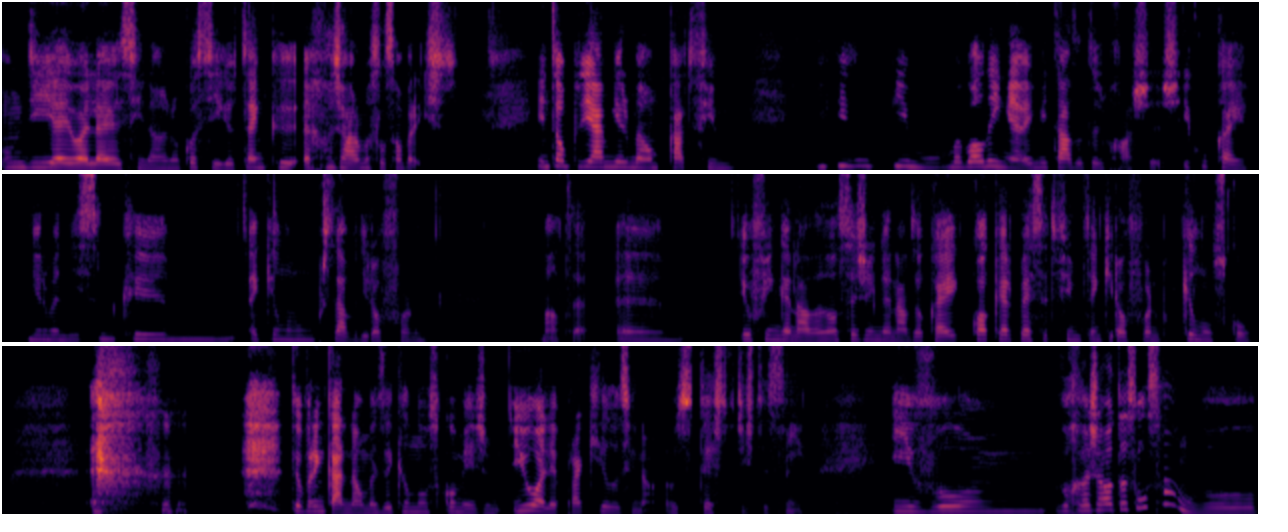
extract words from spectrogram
um dia eu olhei assim, não, não consigo, eu tenho que arranjar uma solução para isto. Então pedi à minha irmã um bocado de fimo e fiz um fimo, uma bolinha a imitar as outras borrachas e coloquei. Minha irmã disse-me que hum, aquilo não precisava de ir ao forno. Malta, hum, eu fui enganada, não seja enganada, ok? Qualquer peça de fimo tem que ir ao forno porque aquilo não secou. Estou a brincar, não, mas aquilo não secou mesmo. E eu olho para aquilo assim, não, eu detesto isto assim. E vou, vou arranjar outra solução. Vou,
